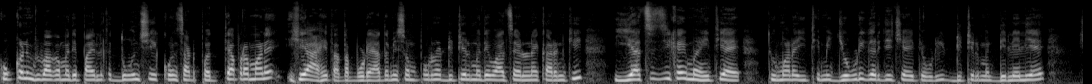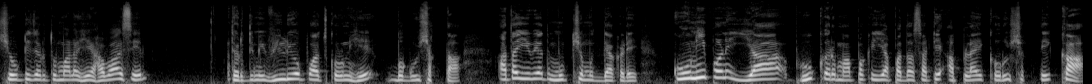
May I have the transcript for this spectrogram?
कोकण विभागामध्ये पाहिलं तर दोनशे एकोणसाठ पद. त्याप्रमाणे हे आहेत आता पुढे. आता मी संपूर्ण डिटेलमध्ये वाचायला नाही कारण की याची जी काही माहिती आहे तुम्हाला इथे मी जेवढी गरजेची आहे तेवढी डिटेलमध्ये दिलेली आहे. शेवटी जर तुम्हाला हे हवं असेल तर तुम्ही व्हिडिओ पॉज करून हे बघू शकता. आता येऊयात मुख्य मुद्द्याकडे. कोणी पण या भूकरमापक या पदासाठी अप्लाय करू शकते का?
